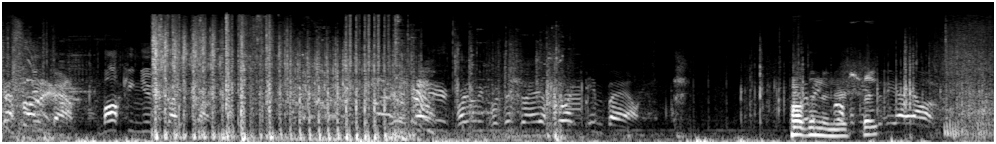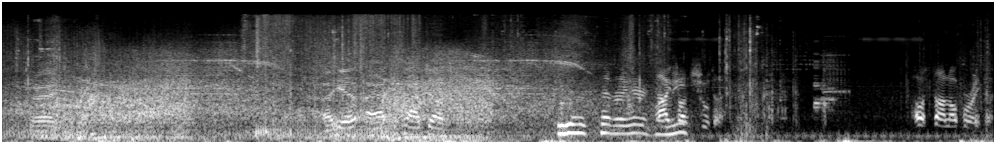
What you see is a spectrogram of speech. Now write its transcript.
Gas inbound. Marking new safe zone. Friendly precision airstrike inbound. Called in an Enemy dropping airstrike. into the AO. Alright. I hear, I have to patch up. We're in this tent right here? On Eyes me? on shooter. Hostile operator.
